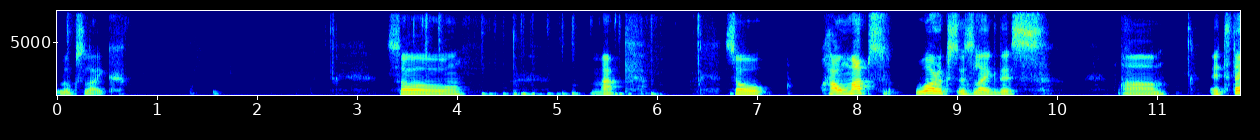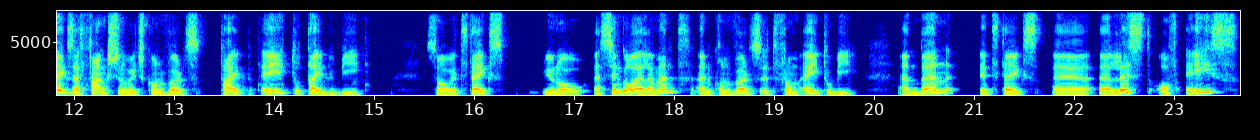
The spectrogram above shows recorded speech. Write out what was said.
looks like. So map. So how maps works is like this. Um, it takes a function which converts type A to type B. So it takes, you know, a single element and converts it from A to B. And then it takes a, a list of A's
